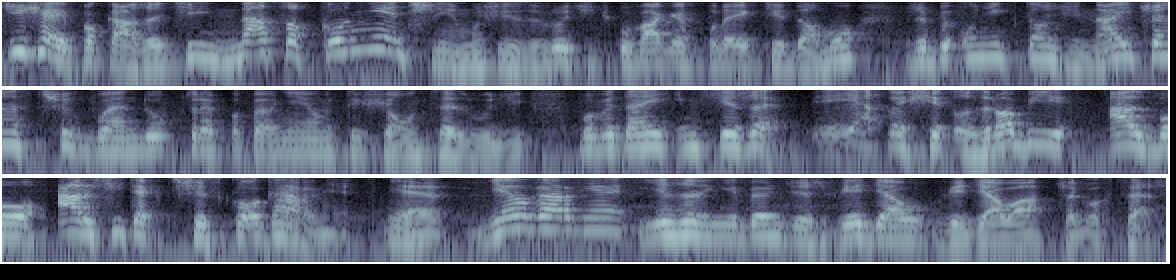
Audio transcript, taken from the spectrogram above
Dzisiaj pokażę ci, na co koniecznie musisz zwrócić uwagę w projekcie domu, żeby uniknąć najczęstszych błędów, które popełniają tysiące ludzi, bo wydaje im się, że jakoś się to zrobi, albo architekt wszystko ogarnie. Nie, nie ogarnie, jeżeli nie będziesz wiedział, wiedziała, czego chcesz.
